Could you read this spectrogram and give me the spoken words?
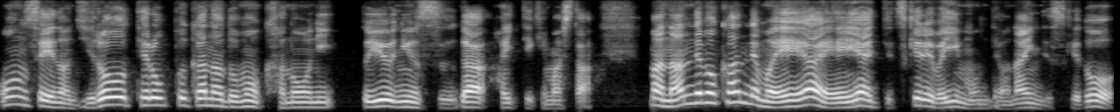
音声の自動テロップ化なども可能にというニュースが入ってきました。まあ何でもかんでも AI、AI ってつければいいもんではないんですけど、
